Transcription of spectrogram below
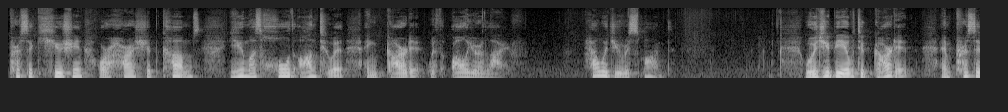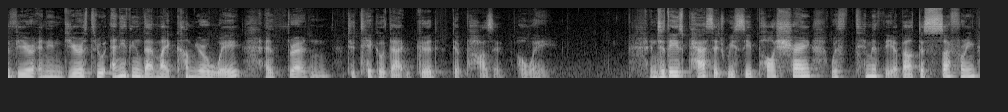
persecution, or hardship comes, you must hold on to it and guard it with all your life. How would you respond? Would you be able to guard it and persevere and endure through anything that might come your way and threaten to take that good deposit away? In today's passage, we see Paul sharing with Timothy about the suffering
